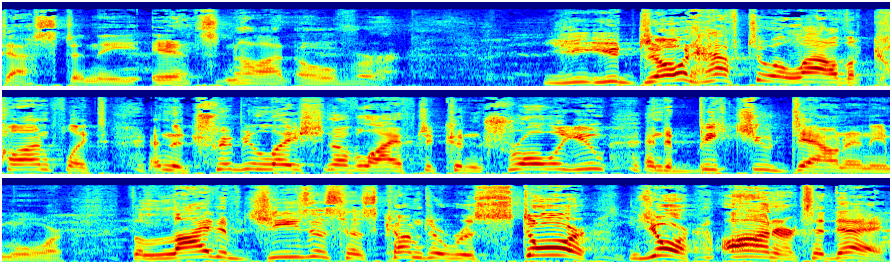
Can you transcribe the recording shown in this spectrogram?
destiny. It's not over. You, you don't have to allow the conflict and the tribulation of life to control you and to beat you down anymore. The light of Jesus has come to restore your honor today.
